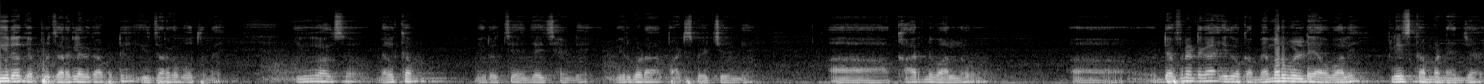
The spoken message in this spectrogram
హీరోకి ఎప్పుడు జరగలేదు కాబట్టి ఇది జరగబోతున్నాయి. యూ ఆల్సో వెల్కమ్ మీరు వచ్చి ఎంజాయ్ చేయండి. మీరు కూడా పార్టిసిపేట్ చేయండి. కార్నివాల్లో డెఫినెట్గా ఇది ఒక మెమరబుల్ డే అవ్వాలి. ప్లీజ్ కమ్ అండ్ ఎంజాయ్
